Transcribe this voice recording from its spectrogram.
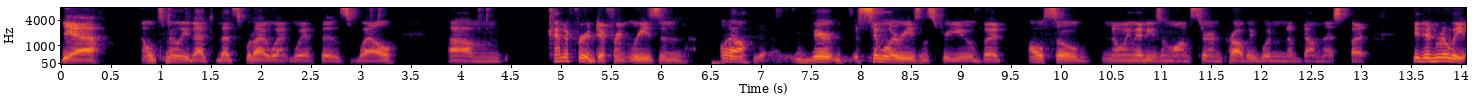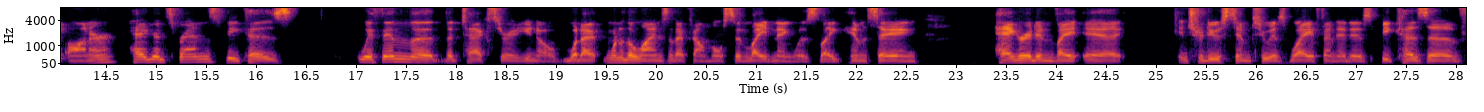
Yeah, ultimately that that's what I went with as well. Um, kind of for a different reason. Well, very similar reasons for you, but also knowing that he's a monster and probably wouldn't have done this, but he didn't really honor Hagrid's friends because within the the text or you know what I one of the lines that I found most enlightening was like him saying Hagrid invite uh, introduced him to his wife and it is because of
